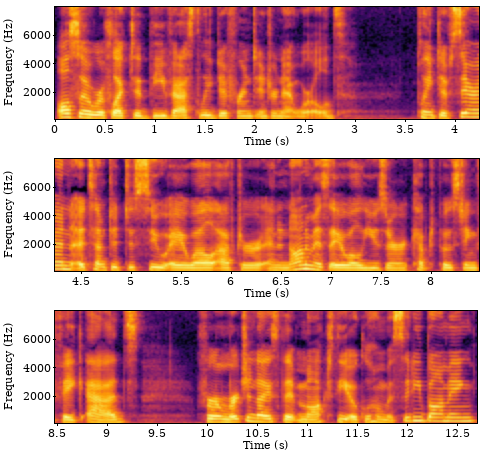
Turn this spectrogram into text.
also reflected the vastly different internet world. Plaintiff Zeran attempted to sue AOL after an anonymous AOL user kept posting fake ads for merchandise that mocked the Oklahoma City bombing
